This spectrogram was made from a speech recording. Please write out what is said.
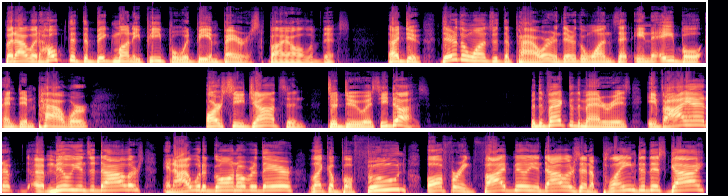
but I would hope that the big money people would be embarrassed by all of this. I do. They're the ones with the power, and they're the ones that enable and empower R.C. Johnson to do as he does. But the fact of the matter is, if I had a, a millions of dollars and I would have gone over there like a buffoon offering $5 million and a plane to this guy,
